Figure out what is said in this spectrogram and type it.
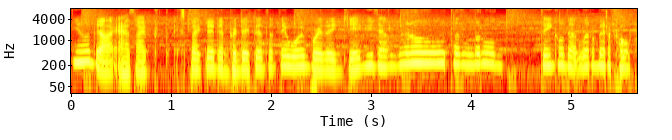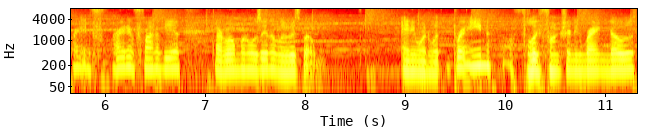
you know, as I expected and predicted that they would, where they gave you that little, that little dingle, that little bit of hope right in, right in front of you that Roman was going to lose. But anyone with a brain, a fully functioning brain, knows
